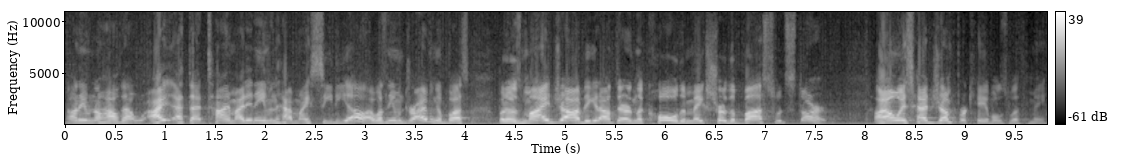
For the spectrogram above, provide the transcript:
I don't even know how that. I at that time I didn't even have my CDL. I wasn't even driving a bus, but it was my job to get out there in the cold and make sure the bus would start. I always had jumper cables with me.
